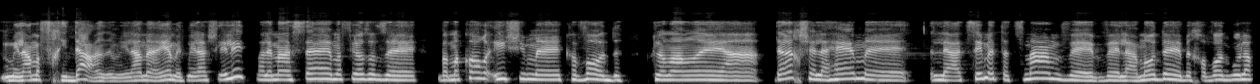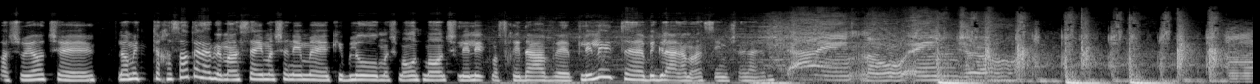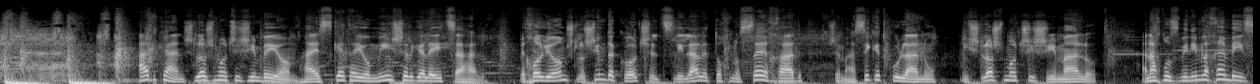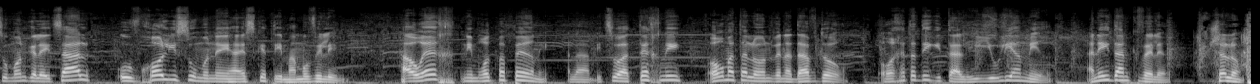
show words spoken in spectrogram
מילה מפחידה, זו מילה מאיימת, מילה שלילית, אבל למעשה מפיוזו זה במקור איש עם כבוד. כלומר, אה, הדרך שלהם אה, להעצים את עצמם ו- ולעמוד אה, בכבוד מול הרשויות שלא מתייחסות אליהם, למעשה עם השנים קיבלו משמעות מאוד שלילית, מפחידה ופלילית בגלל המעשים שלהם. עד כאן 360 ביום, ההסכת היומי של גלי צה"ל. בכל יום 30 דקות של צלילה לתוך נושא אחד שמעסיק את כולנו מ-360 מעלות. אנחנו זמינים לכם ביישומון גלי צה"ל ובכל יישומוני ההסכתים המובילים. העורך נמרוד פפרני, על הביצוע הטכני אור מטלון ונדב דור. עורכת הדיגיטל היא יולי אמיר. אני עידן קבלר. שלום.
